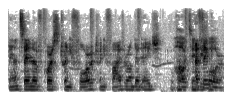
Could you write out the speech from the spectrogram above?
Then I'd say, of course, 24, 25, around that age. Wow, 24.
